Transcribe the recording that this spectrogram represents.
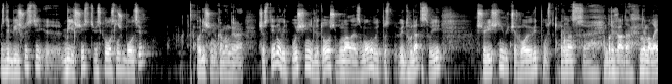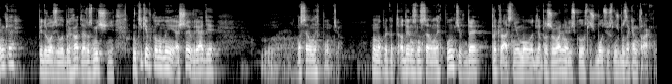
здебільшості, е, більшість військовослужбовців по рішенню командира частини відпущені для того, щоб мали змогу відгуляти свої щорічні чергові відпустки. У нас е, бригада немаленька, підрозділи бригади розміщені не тільки в Коломиї, а ще й в ряді населених пунктів. Ну, наприклад, один з населених пунктів, де прекрасні умови для проживання військовослужбовців служби за контрактом.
